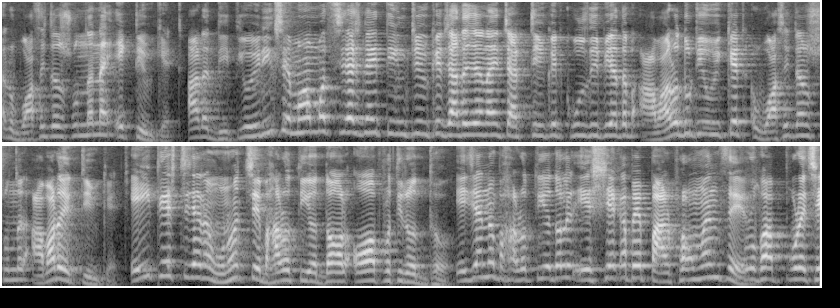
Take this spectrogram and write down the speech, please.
আর ওয়াসিটন সুন্দর নেয় একটি উইকেট আর দ্বিতীয় ইনিংসে মোহাম্মদ সিরাজ নেয় তিনটি উইকেট জাদেজা নেয় চারটি উইকেট কুলদীপ যাদব আবারও দুটি উইকেট ওয়াশিংটন সুন্দর আবারও একটি উইকেট এই টেস্টে যেন মনে হচ্ছে ভারতীয় দল অপ্রতিরোধ এই যেন ভারতীয় দলের এশিয়া কাপে পারফরমেন্সে প্রভাব পড়েছে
